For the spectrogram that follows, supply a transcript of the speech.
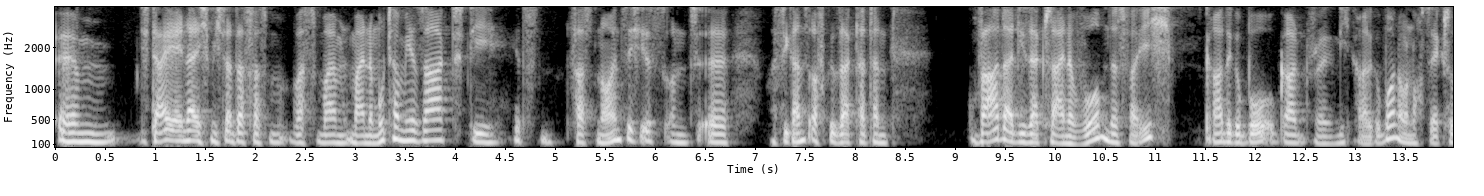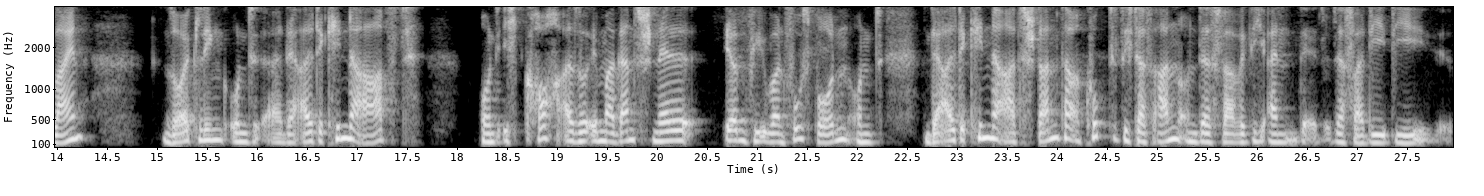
Ähm, da erinnere ich mich an das, was, was meine Mutter mir sagt, die jetzt fast 90 ist und äh, was sie ganz oft gesagt hat, dann war da dieser kleine Wurm, das war ich, gerade geboren, nicht gerade geboren, aber noch sehr klein, Säugling und äh, der alte Kinderarzt. Und ich kroch also immer ganz schnell irgendwie über den Fußboden und der alte Kinderarzt stand da und guckte sich das an und das war wirklich ein, das war die, die,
